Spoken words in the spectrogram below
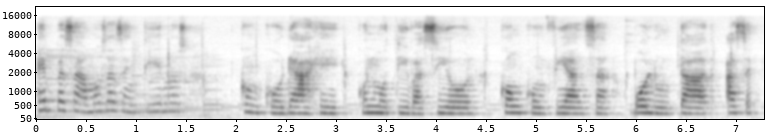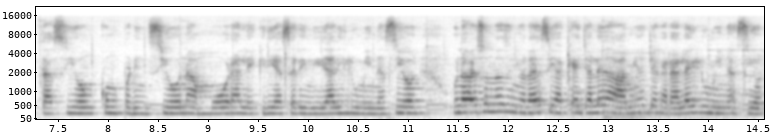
empezamos a sentirnos con coraje, con motivación, con confianza, voluntad, aceptación, comprensión, amor, alegría, serenidad, iluminación. Una vez una señora decía que a ella le daba miedo llegar a la iluminación,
